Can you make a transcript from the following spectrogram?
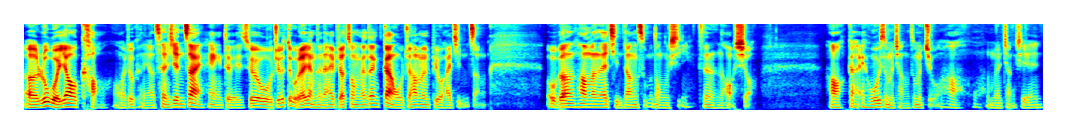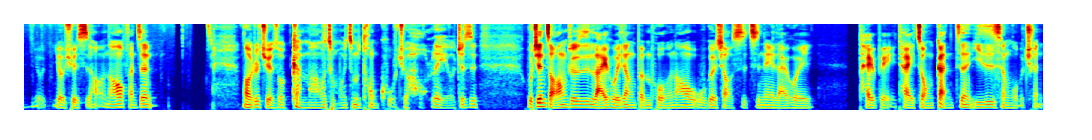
呃，如果要考，我就可能要趁现在，嘿，对，所以我觉得对我来讲可能还比较重要。但干，我觉得他们比我还紧张。我不知道他们在紧张什么东西，真的很好笑。好，干哎，我为什么讲这么久哈？我们讲些有有趣的事哈。然后反正，那我就觉得说，干嘛我怎么会这么痛苦？我觉得好累哦。就是我今天早上就是来回这样奔波，然后五个小时之内来回台北、台中，干真一日生活圈。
